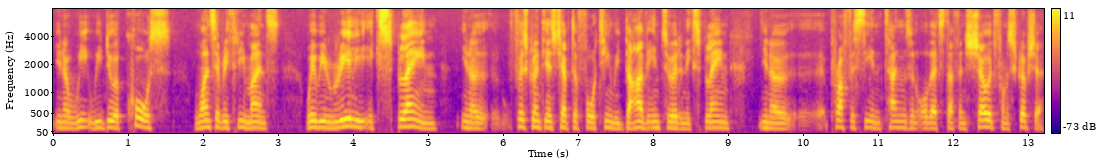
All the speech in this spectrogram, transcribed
you know we we do a course once every three months where we really explain you know, First Corinthians chapter 14, we dive into it and explain, you know, uh, prophecy and tongues and all that stuff and show it from Scripture.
